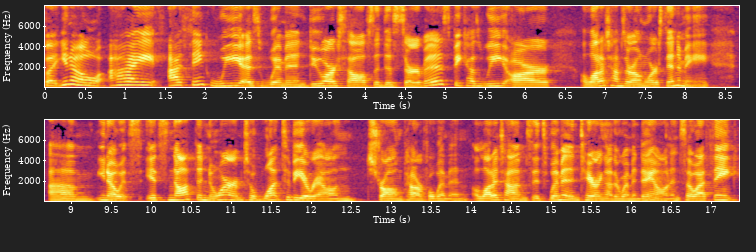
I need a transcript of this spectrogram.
But you know i i think we as women do ourselves a disservice because we are a lot of times our own worst enemy. Um, you know it's it's not the norm to want to be around strong powerful women. A lot of times it's women tearing other women down. And so i think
